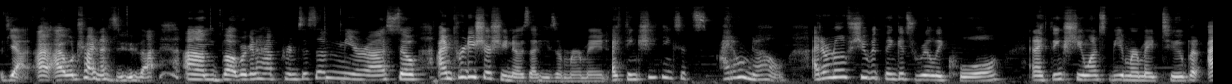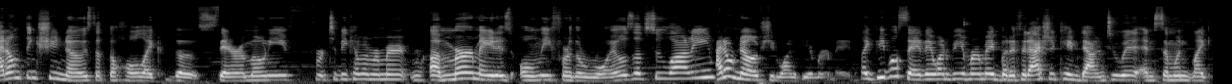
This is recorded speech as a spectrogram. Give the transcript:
yeah, I, I will try not to do that. Um, but we're gonna have Princess Amira. So I'm pretty sure she knows that he's a mermaid. I think she thinks it's, I don't know. I don't know if she would think it's really cool and I think she wants to be a mermaid too, but I don't think she knows that the whole like the ceremony for to become a, mermaid a mermaid is only for the royals of Sulani. I don't know if she'd want to be a mermaid. Like people say they want to be a mermaid, but if it actually came down to it and someone like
